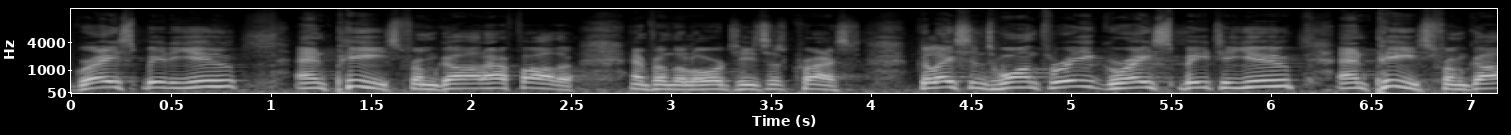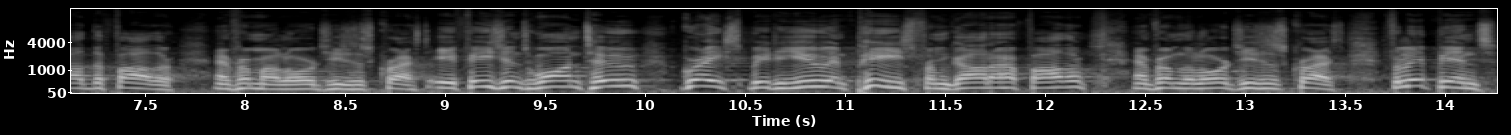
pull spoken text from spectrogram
Grace be to you and peace from God our Father and from the Lord Jesus Christ. Galatians 1 3, grace be to you and peace from God the Father and from our Lord Jesus Christ. Ephesians 1 2, grace be to you and peace from God our Father and from the Lord Jesus Christ. Philippians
